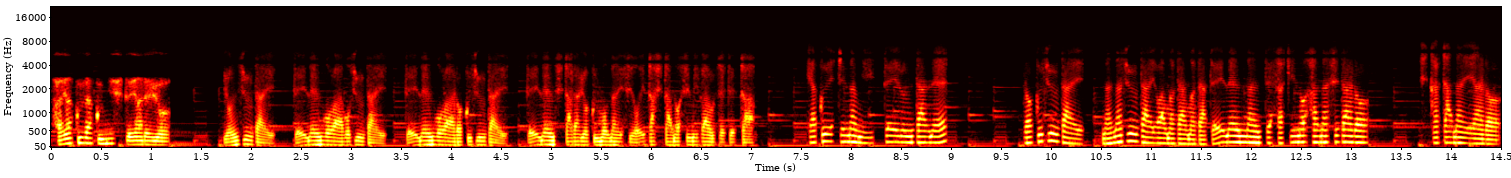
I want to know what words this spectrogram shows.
早く楽にしてやれよ。40代、定年後は50代、定年後は60代、定年したら良くもないし追い出し楽しみが失せてた。101何言っているんだね ?60 代、70代はまだまだ定年なんて先の話だろ。仕方ないやろ。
